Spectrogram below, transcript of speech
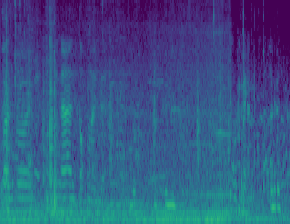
Pagod. Inaantok na doon.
